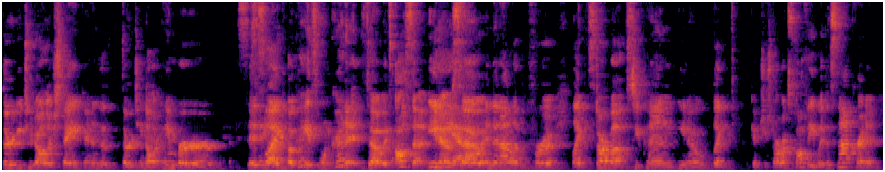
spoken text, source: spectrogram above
$32 steak and the $13 hamburger, the it's like okay it's one credit so it's awesome you know Yeah. so and then i love it for like starbucks you can you know like get your starbucks coffee with a snack credit.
